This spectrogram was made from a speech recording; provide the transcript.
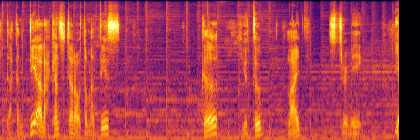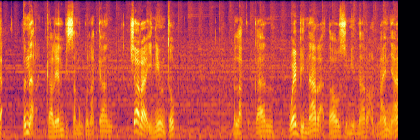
kita akan diarahkan secara otomatis ke YouTube live streaming. Ya, benar, kalian bisa menggunakan cara ini untuk melakukan webinar atau seminar online ya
